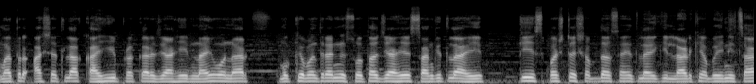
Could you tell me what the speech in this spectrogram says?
मात्र अशातला काही प्रकार जे आहे नाही होणार. मुख्यमंत्र्यांनी स्वतः जे आहे सांगितलं आहे की स्पष्ट शब्दात सांगितलं आहे की लाडक्या बहिणीचा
